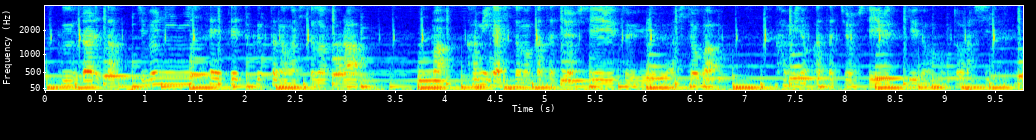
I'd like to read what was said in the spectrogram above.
作られた自分に似せて作ったのが人だからまあ神が人の形をしているというよりは人が神の形をしているっていうのが本当らしいですね。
